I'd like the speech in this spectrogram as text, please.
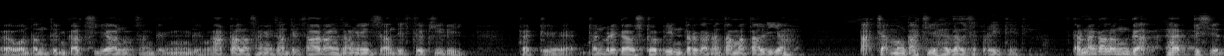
eh, wonten tim kajian saking nggih lah saking santri sarang saking santri sedekiri badai dan mereka sudah pinter karena tamat aliyah takjak mengkaji halal seperti itu. Karena kalau enggak habis ya.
